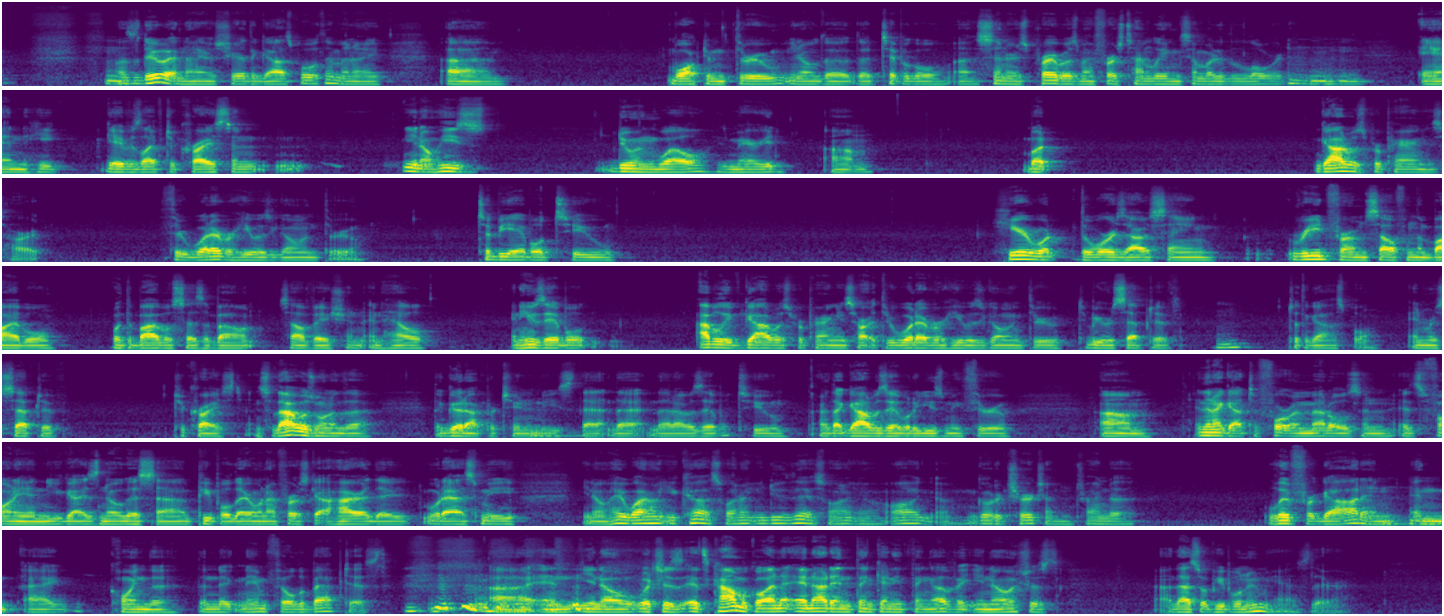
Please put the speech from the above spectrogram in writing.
Hmm. let's do it." And I shared the gospel with him, and I, um, walked him through. You know, the the typical uh, sinner's prayer was my first time leading somebody to the Lord, Mm-hmm. and he gave his life to Christ, and you know he's doing well. He's married, um, but God was preparing his heart through whatever he was going through to be able to hear what the words I was saying, read for himself in the Bible what the Bible says about salvation and hell. And he was able, I believe God was preparing his heart through whatever he was going through to be receptive Mhm. to the gospel and receptive to Christ. And so that was one of the, the good opportunities that, that, that I was able to, or that God was able to use me through. Um, and then I got to Fort Wayne Metals, and it's funny, and you guys know this. Uh, people there, when I first got hired, they would ask me, you know, hey, why don't you cuss? Why don't you do this? Why don't you? Oh, I go- to church. I'm trying to live for God, and and I coined the the nickname Phil the Baptist, uh, and you know, which is it's comical, and and I didn't think anything of it. You know, it's just uh, that's what people knew me as there,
